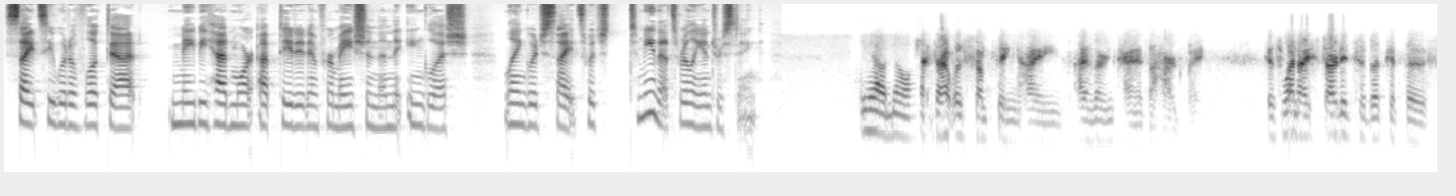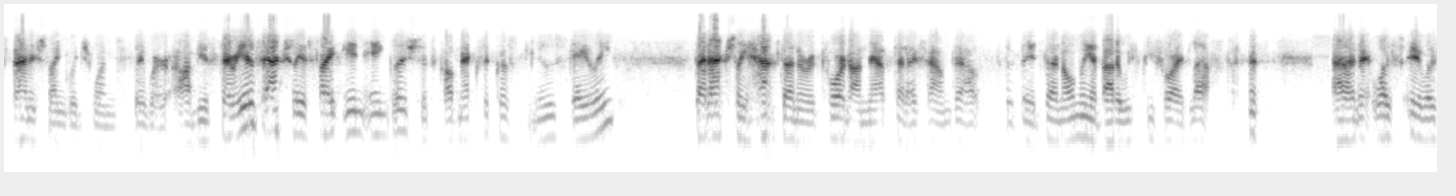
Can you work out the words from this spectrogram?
sites you would have looked at maybe had more updated information than the English language sites, which to me that's really interesting. Yeah, no, that was something I I learned kind of the hard way. Because when I started to look at the Spanish language ones, they were obvious. There is actually a site in English that's called Mexico's News Daily that actually had done a report on that that I found out that they had done only about a week before I'd left. and it was it was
